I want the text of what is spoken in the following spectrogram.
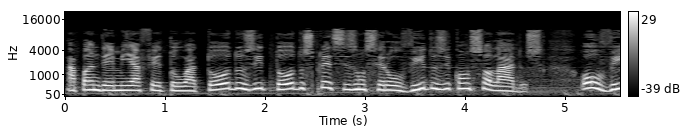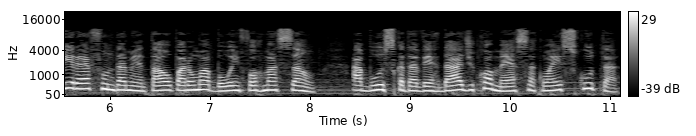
A pandemia afetou a todos e todos precisam ser ouvidos e consolados. Ouvir é fundamental para uma boa informação. A busca da verdade começa com a escuta.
